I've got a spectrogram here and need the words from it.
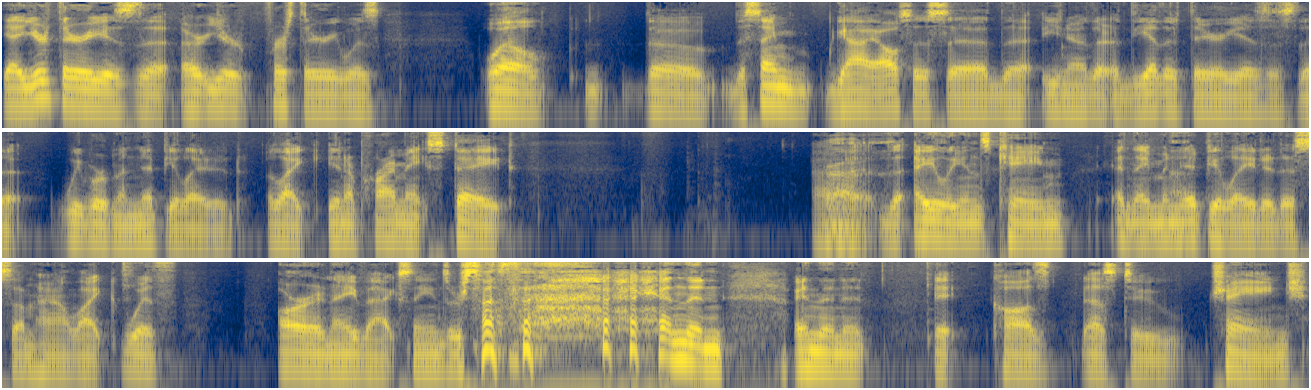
Yeah, your theory is the or your first theory was well the the same guy also said that you know the the other theory is is that we were manipulated like in a primate state uh, the aliens came and they manipulated us somehow like with RNA vaccines or something and then and then it it caused us to change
